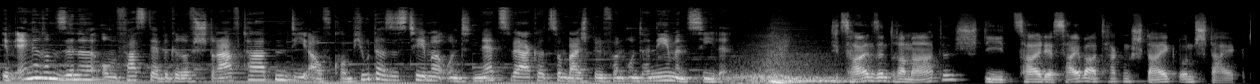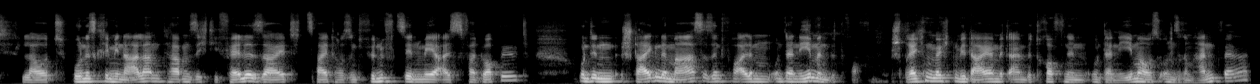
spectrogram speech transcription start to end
Im engeren Sinne umfasst der Begriff Straftaten, die auf Computersysteme und Netzwerke zum Beispiel von Unternehmen zielen. Die Zahlen sind dramatisch. Die Zahl der Cyberattacken steigt und steigt. Laut Bundeskriminalamt haben sich die Fälle seit 2015 mehr als verdoppelt. Und in steigendem Maße sind vor allem Unternehmen betroffen. Sprechen möchten wir daher mit einem betroffenen Unternehmer aus unserem Handwerk.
